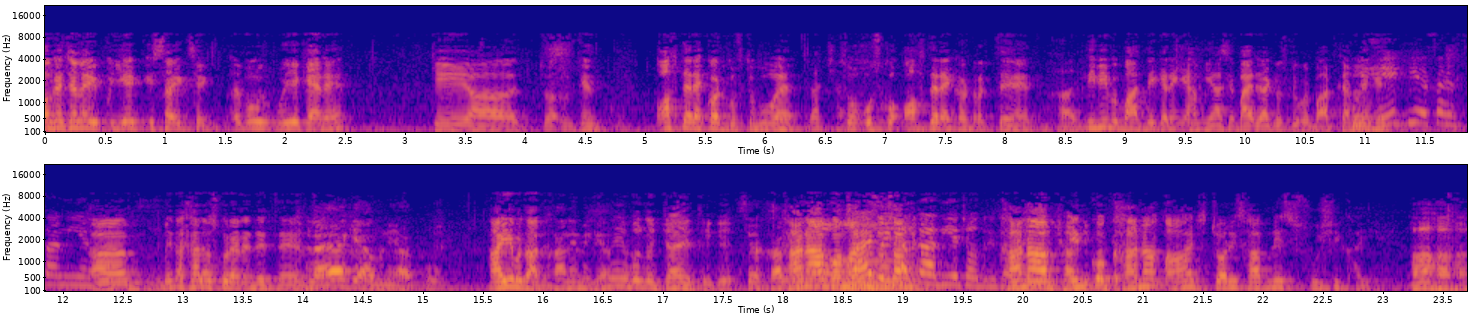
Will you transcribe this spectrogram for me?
ओके चले ये इस एक से वो वो ये कह रहे हैं कि, आ, कि ऑफ़ द रिकॉर्ड गुफ्तगु है। अच्छा। सो उसको ऑफ़ द रिकॉर्ड रखते हैं। टीवी पे बात नहीं करेंगे हम यहाँ से बाहर जाकर उसके ऊपर बात कर लेंगे। एक भी ऐसा हिस्सा नहीं है। आ, मेरा ख्याल उसको रहने देते हैं। खिलाया क्या उन्होंने आपको? हाँ ये बता दें। खाने में क्या नहीं वो तो चाय थी कि खाना आपको साहब। खाना इनको खाना आज चौधरी साहब ने सुशी खाई है। हाँ हाँ हाँ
